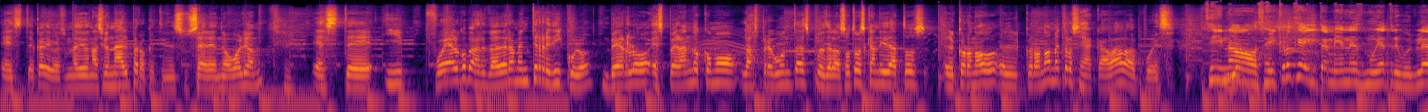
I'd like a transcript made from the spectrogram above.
Este, que digo, es un medio nacional, pero que tiene su sede en Nuevo León. Este, y fue algo verdaderamente ridículo verlo esperando como las preguntas pues, de los otros candidatos, el, crono- el cronómetro se acababa, pues. Sí, no, o sea, y creo que ahí también es muy atribuible a,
